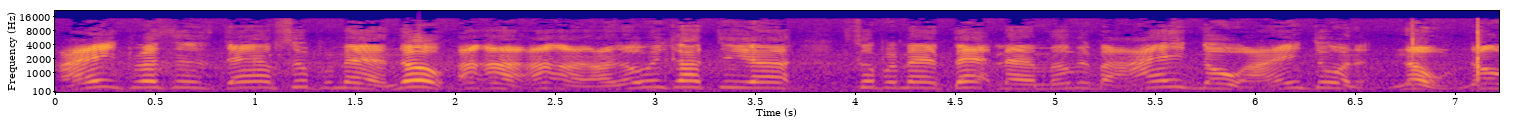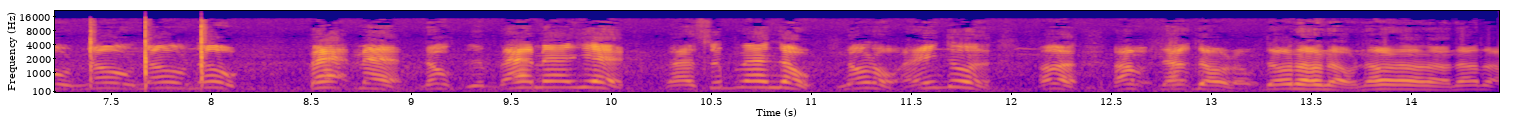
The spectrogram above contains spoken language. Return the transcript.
I ain't dressing as damn Superman. No, uh-uh, uh-uh. I know we got the uh, Superman Batman movie, but I ain't no, I ain't doing it. No, no, no, no, no. Batman. No, Batman, Yet. Uh, Superman, no. No, no, I ain't doing it. Uh, no, no, no, no, no, no, no, no, no, no.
